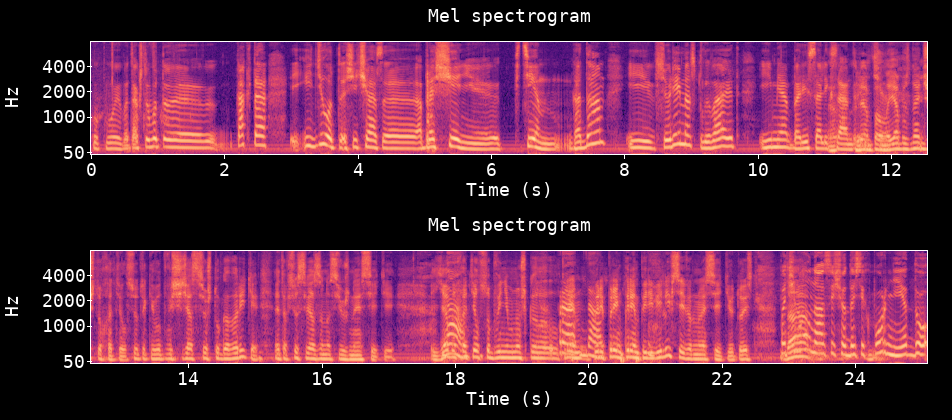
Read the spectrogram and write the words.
Кукоева. Так что вот э, как-то идет сейчас э, обращение к тем годам, и все время всплывает имя Бориса Александровича. Леон Павловна, я бы, знаете, что хотел? Все-таки вот вы сейчас все, что говорите, это все связано с Южной Осетией. Я да. бы хотел, чтобы вы немножко Про, крем, да. крем, крем перевели в Северную Осетию. То есть, Почему да, у нас еще до сих пор нет до,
